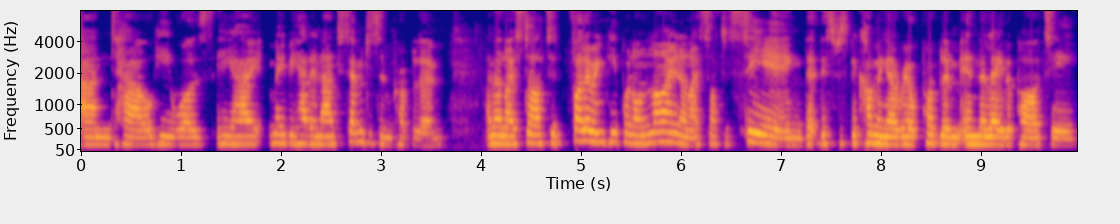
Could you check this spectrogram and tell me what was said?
and how he was, he had, maybe had an anti Semitism problem. And then I started following people online and I started seeing that this was becoming a real problem in the Labour Party.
